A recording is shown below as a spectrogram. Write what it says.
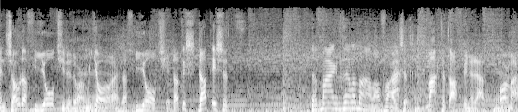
En zo dat viooltje erdoor, moet je horen. Dat viooltje, dat is, dat is het. Dat maakt het helemaal af, Maakt het, maakt het af, inderdaad. Ja. Hoor maar.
